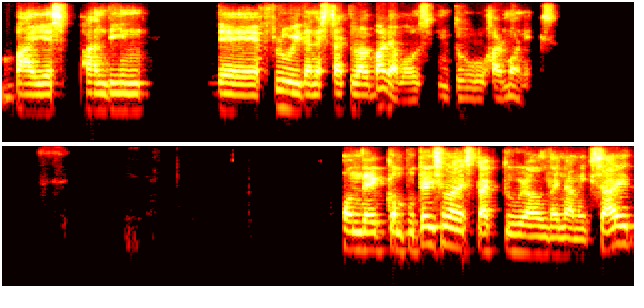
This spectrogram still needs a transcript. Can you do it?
by expanding the fluid and structural variables into harmonics. On the computational structural dynamic side,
